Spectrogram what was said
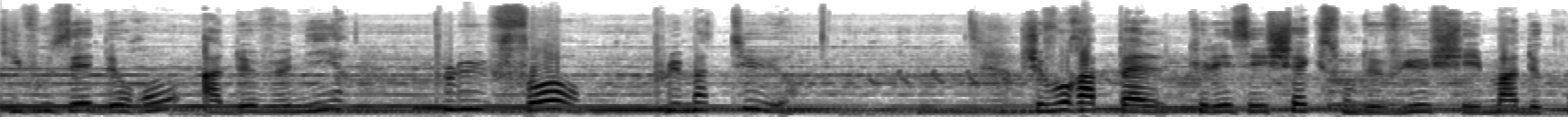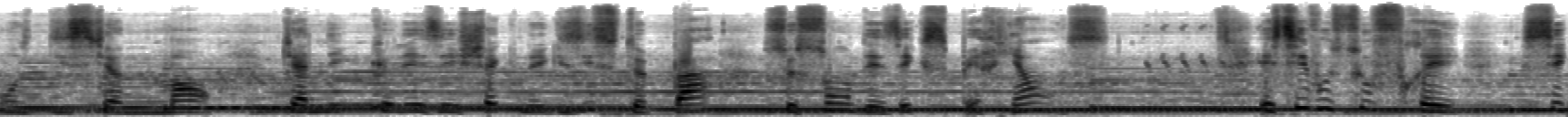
qui vous aideront à devenir plus fort, plus mature. Je vous rappelle que les échecs sont de vieux schémas de conditionnement, que les échecs n'existent pas, ce sont des expériences. Et si vous souffrez, c'est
